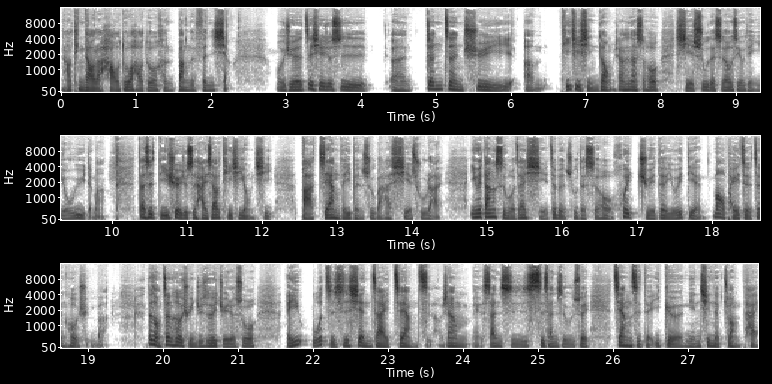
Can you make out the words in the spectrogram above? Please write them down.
然后听到了好多好多很棒的分享。我觉得这些就是呃真正去嗯。提起行动，像是那时候写书的时候是有点犹豫的嘛，但是的确就是还是要提起勇气，把这样的一本书把它写出来。因为当时我在写这本书的时候，会觉得有一点冒牌者症候群吧。那种症候群就是会觉得说，诶，我只是现在这样子，好像三十四、三十五岁这样子的一个年轻的状态，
